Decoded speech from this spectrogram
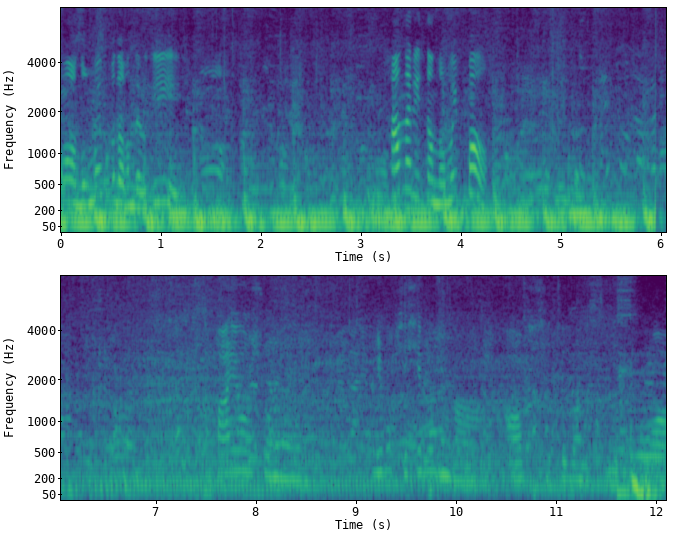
와 너무 예쁘다 근데 여기 하늘 일단 너무 예뻐 9시 두번 있습니다. 와.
